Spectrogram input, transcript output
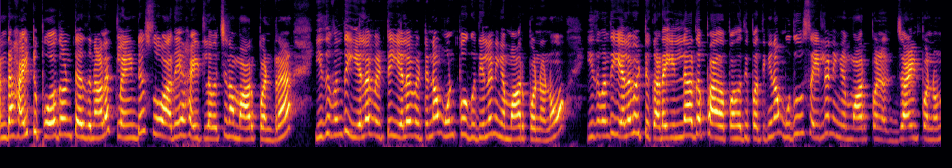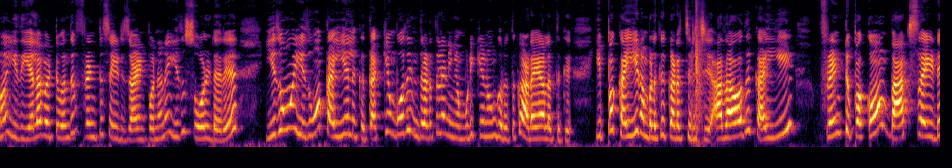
அந்த ஹைட்டு போதும்ன்றதுனால கிளைண்ட்டு ஸோ அதே ஹைட்டில் வச்சு நான் மார்க் பண்ணுறேன் இது வந்து இளவெட்டு. இளவெட்டுனா முன்பகுதியில் நீங்கள் மார்க் பண்ணணும். இது வந்து இளவெட்டு கடை இல்லாத ப பகுதி பார்த்தீங்கன்னா முதுகு சைடில் நீங்கள் மார்க் பண்ண ஜாயின் பண்ணணும். இது இளவெட்டு வந்து ஃப்ரண்ட் சைடு ஜாயின் பண்ணணும். இது ஷோல்டரு இதுவும் இதுவும் தையலுக்கு. தைக்கும் போது இந்த இடத்துல நீங்கள் முடிக்கணுங்கிறது முடிக்கணுங்கிறதுக்கு அடையாளத்துக்கு. இப்போ கை நம்மளுக்கு கிடச்சிருச்சு. அதாவது கை ஃப்ரண்ட் பக்கம் பேக் சைடு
